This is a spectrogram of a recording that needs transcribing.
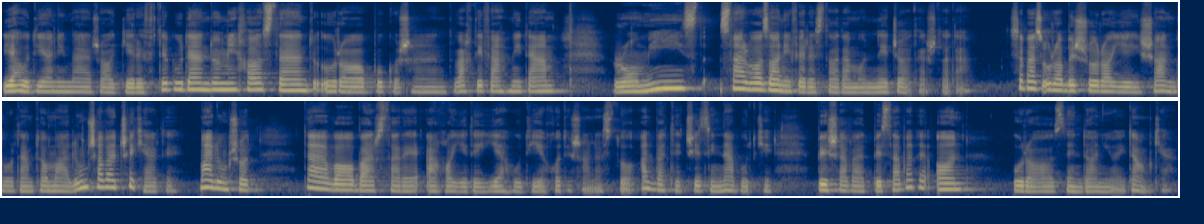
یهودیانی مرد را گرفته بودند و می‌خواستند او را بکشند. وقتی فهمیدم رومی است سربازانی فرستادم و نجاتش دادم. سپس او را به شورای ایشان بردم تا معلوم شود چه کرده. معلوم شد دعوا بر سر عقاید یهودی خودشان است و البته چیزی نبود که بشود به سبب آن او را زندانی و ادام کرد.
